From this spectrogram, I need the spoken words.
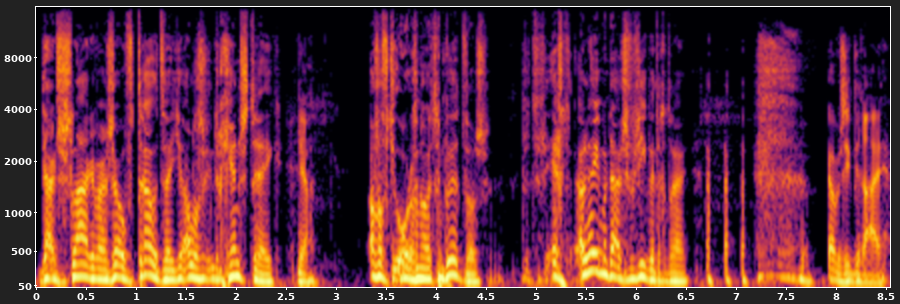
Duitse slagen waren zo vertrouwd, weet je. Alles in de grensstreek. Ja. Alsof die oorlog nooit gebeurd was. Het is echt alleen maar Duitse muziek werd er gedraaid. Ga muziek draaien.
